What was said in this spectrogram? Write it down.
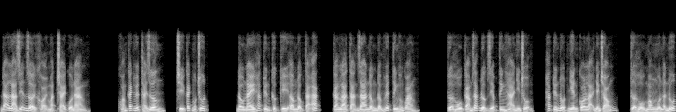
Đã là diễn rời khỏi mặt trái của nàng. Khoảng cách huyệt thái dương, chỉ cách một chút. Đầu này hắc tuyến cực kỳ âm độc tà ác, càng là tản ra nồng đậm huyết tinh hồng quang. Tựa hồ cảm giác được Diệp Tinh Hà nhìn trộm, hắc tuyến đột nhiên co lại nhanh chóng, tựa hồ mong muốn ẩn nút.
